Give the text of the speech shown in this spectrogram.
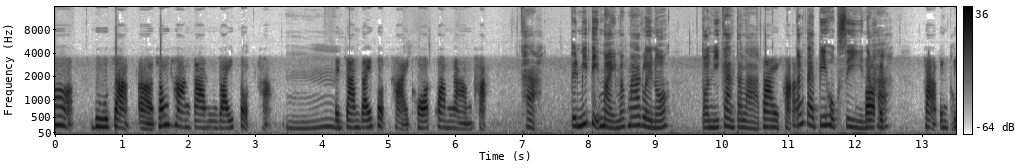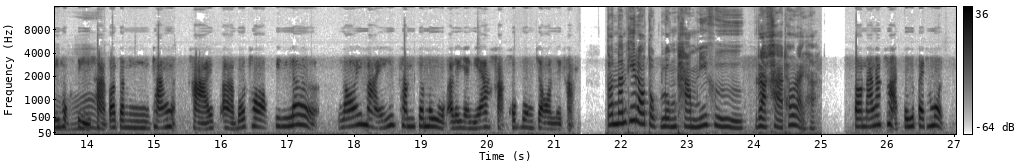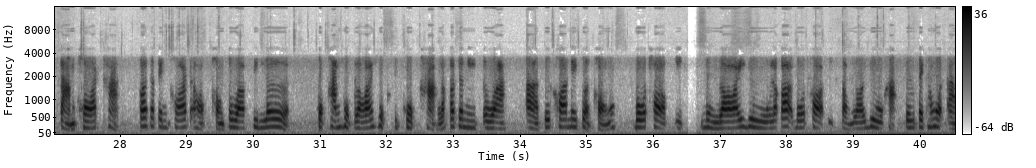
ดูจากช่องทางการไลฟ์สดค่ะเป็นการไลฟ์สดขายคอร์สความงามค่ะ ค่ะ เป็นมิติใหม่มาก ๆ เลยเนาะ ตอนนี้การตลาด ใช่ค่ะ ตั้งแต่ปีหกสี่นะคะ ค่ะ เป็นปีหกสี่ค่ะ ก็จะมีทั้งขายโบท็อกฟิลเลอร์ ร้อยไหมทำจมูกอะไรอย่างเงี้ยค่ะ ครบวงจรเลยค่ะ ตอนนั้นที่เราตกลงทำนี่คือราคาเท่าไหร่คะตอนนั้นนะคะซื้อไปทั้งหมดสามคอร์สค่ะ ก็จะเป็นคอร์สของตัวฟิลเลอร์6,666ค่ะ แล้วก็จะมีตัวซื้อคอร์สในส่วนของโบท็อกอีก100 U แล้วก็โบท็อกอีก200 U ค่ะ ซื้อไปทั้งหมดอ่า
